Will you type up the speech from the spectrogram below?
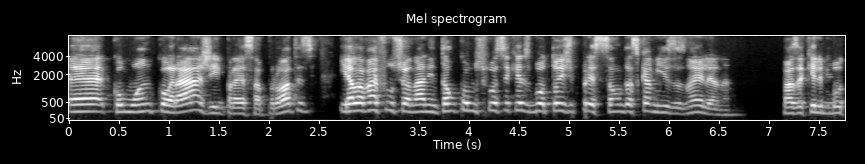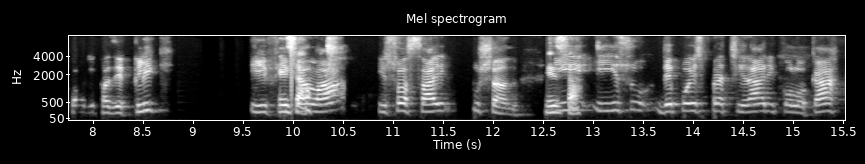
é, como ancoragem para essa prótese e ela vai funcionar então como se fosse aqueles botões de pressão das camisas, não é, Helena? Faz aquele botão de fazer clique e fica Exato. lá e só sai puxando. Exato. E, e isso depois para tirar e colocar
